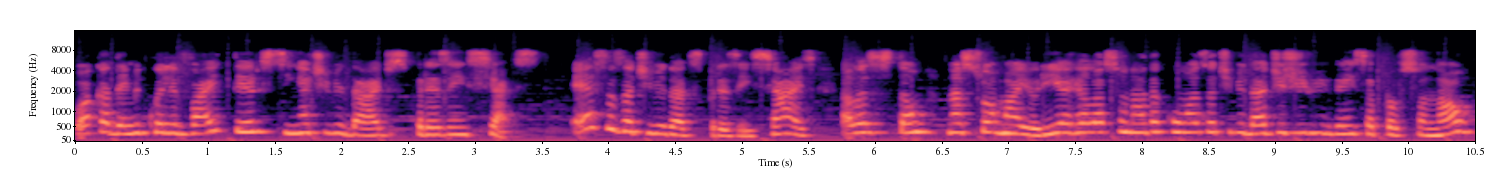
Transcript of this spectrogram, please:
o acadêmico ele vai ter sim atividades presenciais. Essas atividades presenciais, elas estão na sua maioria relacionadas com as atividades de vivência profissional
